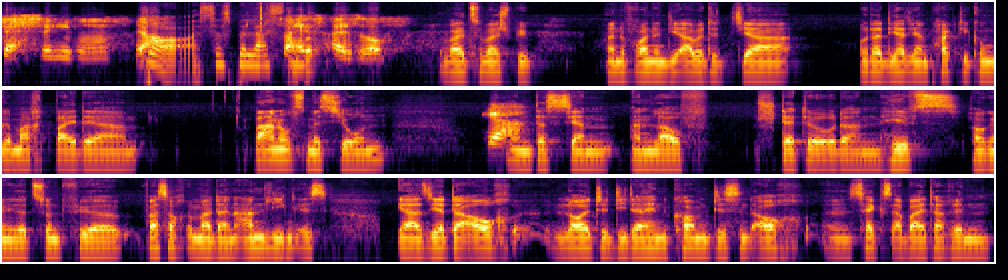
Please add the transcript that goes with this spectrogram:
Deswegen, ja, Boah, ist das belastend. weiß also, Weil zum Beispiel meine Freundin, die arbeitet ja, oder die hat ja ein Praktikum gemacht bei der Bahnhofsmission. ja, Und das ist ja eine Anlaufstätte oder eine Hilfsorganisation für was auch immer dein Anliegen ist. Ja, sie hat da auch Leute, die da hinkommen, die sind auch äh, Sexarbeiterinnen,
